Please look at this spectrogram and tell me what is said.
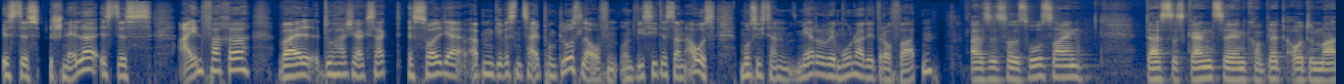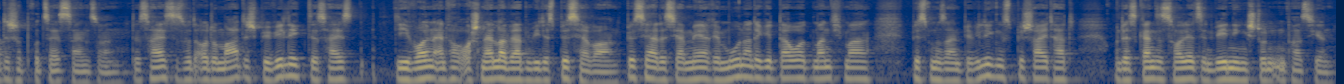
Ist es schneller? Ist es einfacher? Weil du hast ja gesagt, es soll ja ab einem gewissen Zeitpunkt loslaufen. Und wie sieht es dann aus? Muss ich dann mehrere Monate darauf warten? Also es soll so sein, dass das Ganze ein komplett automatischer Prozess sein soll. Das heißt, es wird automatisch bewilligt. Das heißt, die wollen einfach auch schneller werden, wie das bisher war. Bisher hat es ja mehrere Monate gedauert manchmal, bis man seinen Bewilligungsbescheid hat. Und das Ganze soll jetzt in wenigen Stunden passieren.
